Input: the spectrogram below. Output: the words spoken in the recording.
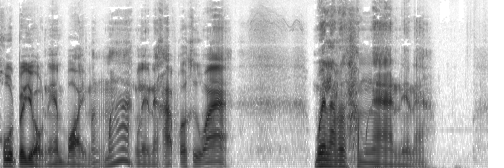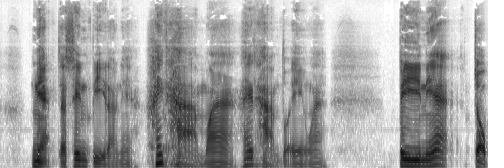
พูดประโยคนี้บ่อยมาก ๆเลยนะครับ ก็คือว่าเวลาเราทำงานเนี่ยนะเนี่ยจะสิ้นปีแล้วเนี่ย ให้ถามว่าให้ถามตัวเองว่า ปีเนี้ยจบ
